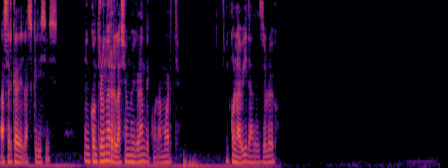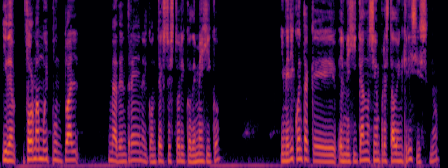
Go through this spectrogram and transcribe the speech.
acerca de las crisis, encontré una relación muy grande con la muerte y con la vida, desde luego. Y de forma muy puntual me adentré en el contexto histórico de México y me di cuenta que el mexicano siempre ha estado en crisis, ¿no?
